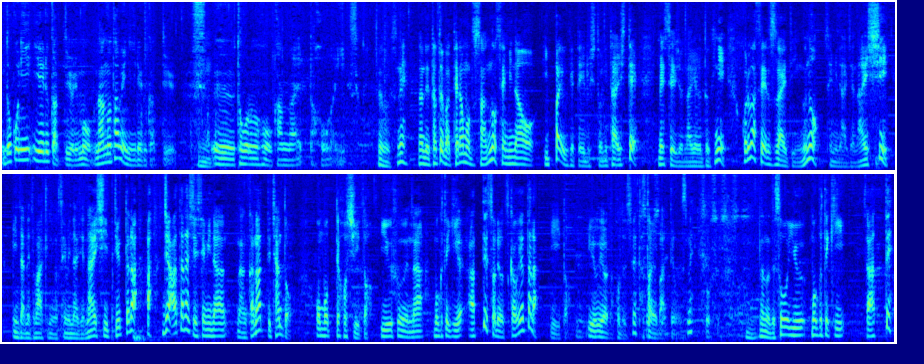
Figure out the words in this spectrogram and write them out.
どこに入れるかっていうよりも何のために入れるかっていう、うん、ところの方を考えた方がいいですよね。そうですね。なので例えば寺本さんのセミナーをいっぱい受けている人に対してメッセージを投げるときにこれはセールスライティングのセミナーじゃないしインターネットマーケティングのセミナーじゃないしって言ったらあじゃあ新しいセミナーなんかなってちゃんと思ってほしいというふうな目的があってそれを使うんやったらいいというようなことですね。例えばっていうことですね。なのでそういう目的があって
